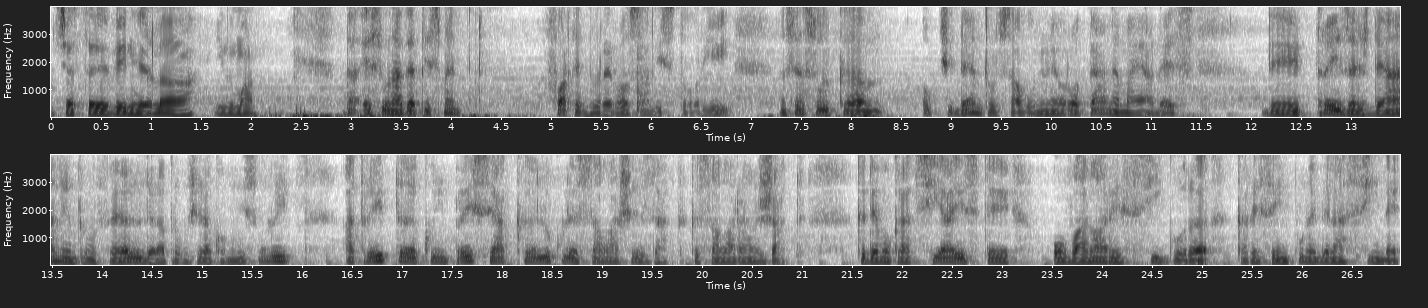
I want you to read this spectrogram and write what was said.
această revenire la inuman? Da, este un avertisment foarte dureros al istoriei, în sensul că Occidentul sau Uniunea Europeană mai ales de 30 de ani, într-un fel, de la prăbușirea comunismului, a trăit uh, cu impresia că lucrurile s-au așezat, că s-au aranjat, că democrația este o valoare sigură care se impune de la sine,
